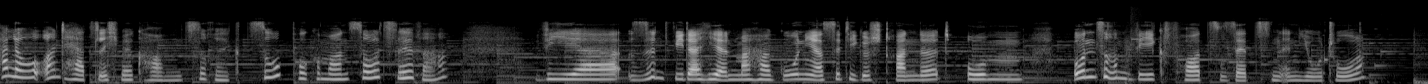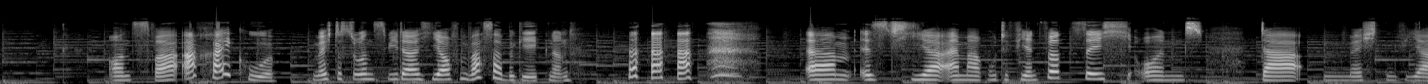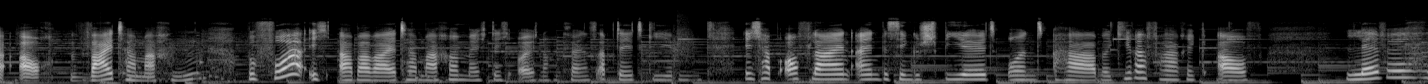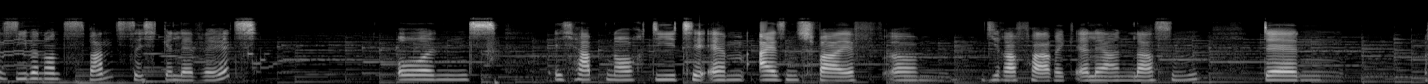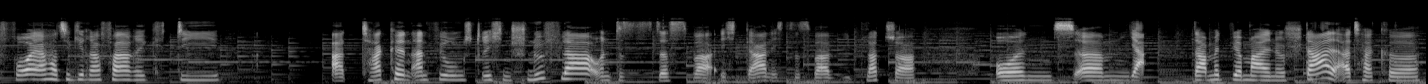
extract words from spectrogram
Hallo und herzlich willkommen zurück zu Pokémon Soul Silver. Wir sind wieder hier in Mahagonia City gestrandet, um unseren Weg fortzusetzen in Johto. Und zwar, ach Raikou, möchtest du uns wieder hier auf dem Wasser begegnen? ähm, ist hier einmal Route 44 und da möchten wir auch weitermachen. Bevor ich aber weitermache, möchte ich euch noch ein kleines Update geben. Ich habe offline ein bisschen gespielt und habe Girafarik auf Level 27 gelevelt. Und ich habe noch die TM Eisenschweif ähm, Girafarik erlernen lassen. Denn Vorher hatte Girafarik die Attacke in Anführungsstrichen Schnüffler und das, das war echt gar nichts. Das war wie Platscher. Und ähm, ja, damit wir mal eine Stahlattacke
